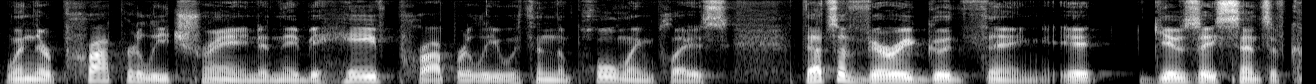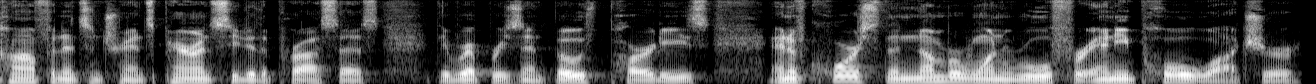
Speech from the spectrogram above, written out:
when they're properly trained and they behave properly within the polling place, that's a very good thing. It gives a sense of confidence and transparency to the process. They represent both parties. And of course, the number one rule for any poll watcher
